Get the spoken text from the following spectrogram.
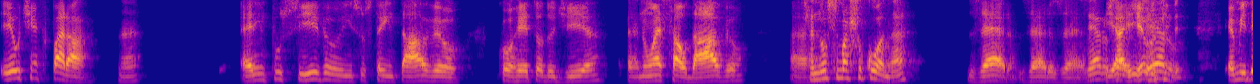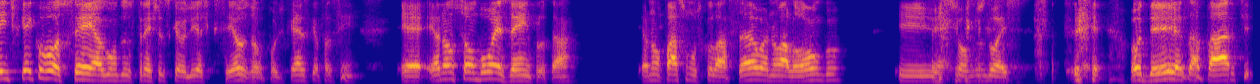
eu tinha que parar, né? Era impossível, insustentável correr todo dia, é, não é saudável. Você não se machucou, né? Zero, zero, zero. Zero, e zero, aí zero. Eu, eu me identifiquei com você em algum dos trechos que eu li, acho que seus ou podcast, que eu falei assim, é, eu não sou um bom exemplo, tá? Eu não faço musculação, eu não alongo. E é, somos dois. odeio essa parte.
